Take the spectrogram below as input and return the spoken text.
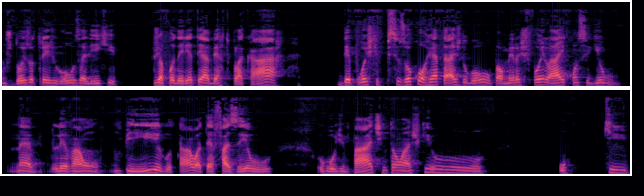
uns dois ou três gols ali que já poderia ter aberto o placar. Depois que precisou correr atrás do gol, o Palmeiras foi lá e conseguiu né, levar um, um perigo tal, até fazer o, o gol de empate. Então acho que o, o que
